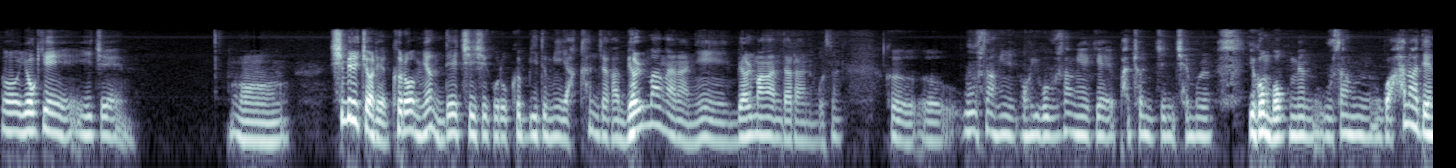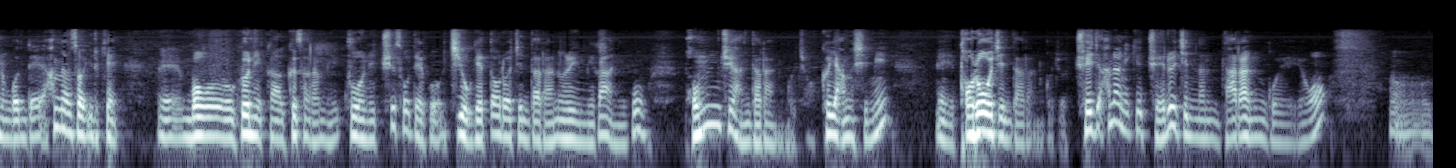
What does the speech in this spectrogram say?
어, 여기에 이제 어, 11절에 그러면 내 지식으로 그 믿음이 약한 자가 멸망하나니 멸망한다라는 것은 그 어, 우상이 어 이거 우상에게 바쳐진 재물 이거 먹으면 우상과 하나 되는 건데 하면서 이렇게 예, 먹으니까 그 사람이 구원이 취소되고 지옥에 떨어진다라는 의미가 아니고 범죄한다라는 거죠. 그 양심이 예, 더러워진다라는 거죠. 죄 하나님께 죄를 짓는다라는 거예요. 어,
